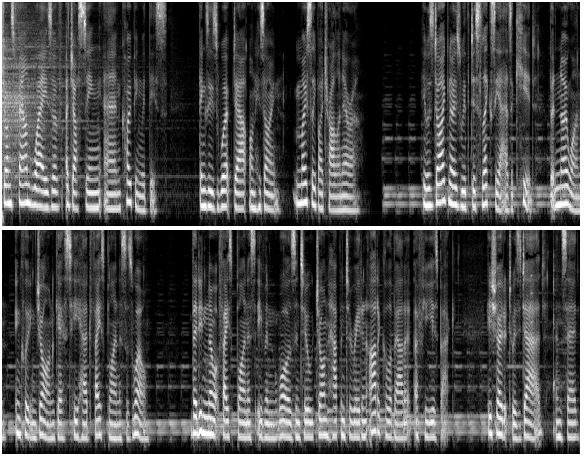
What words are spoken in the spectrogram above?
John's found ways of adjusting and coping with this. Things he's worked out on his own, mostly by trial and error. He was diagnosed with dyslexia as a kid, but no one, including John, guessed he had face blindness as well. They didn't know what face blindness even was until John happened to read an article about it a few years back. He showed it to his dad and said,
